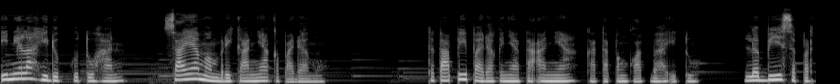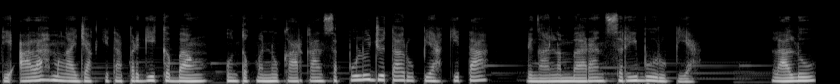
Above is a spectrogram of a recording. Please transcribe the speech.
Inilah hidupku Tuhan, saya memberikannya kepadamu. Tetapi pada kenyataannya, kata pengkhotbah itu, lebih seperti Allah mengajak kita pergi ke bank untuk menukarkan 10 juta rupiah kita dengan lembaran seribu rupiah. Lalu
